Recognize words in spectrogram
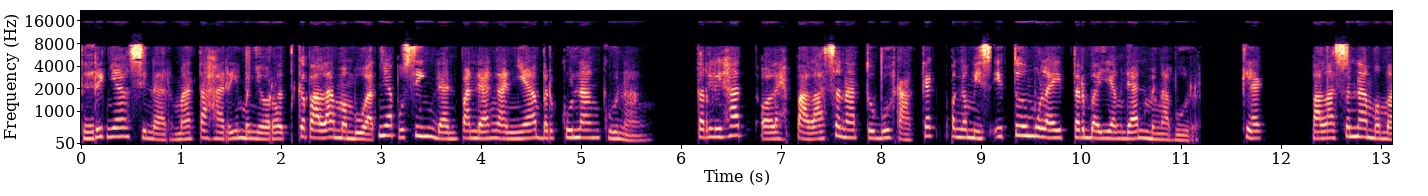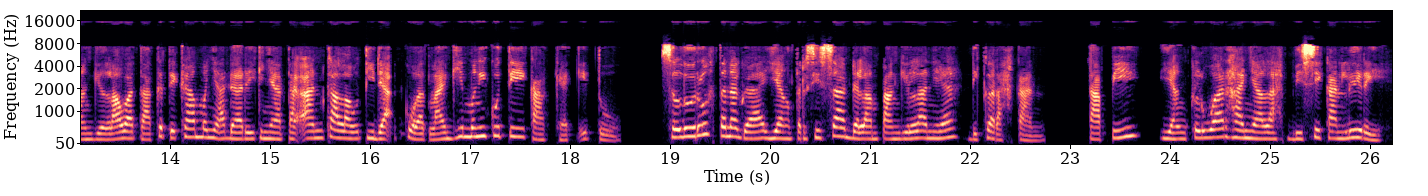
teriknya sinar matahari menyorot kepala membuatnya pusing dan pandangannya berkunang-kunang. Terlihat oleh pala senat tubuh kakek pengemis itu mulai terbayang dan mengabur. Kek, pala sena memanggil Lawata ketika menyadari kenyataan kalau tidak kuat lagi mengikuti kakek itu. Seluruh tenaga yang tersisa dalam panggilannya dikerahkan. Tapi, yang keluar hanyalah bisikan lirih.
